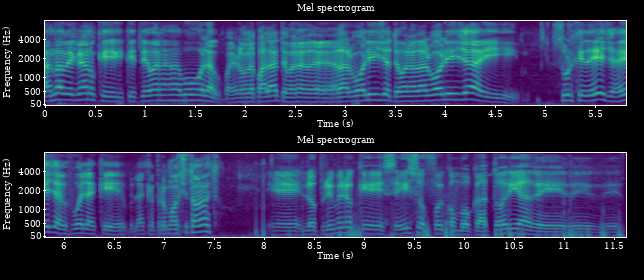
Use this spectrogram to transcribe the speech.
anda Belgrano que, que te van a dar bola, bueno, la palabra, te van a dar bolilla, te van a dar bolilla, y surge de ella, ella fue la que, la que promocionó todo esto. Eh, lo primero que se hizo fue convocatoria de,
